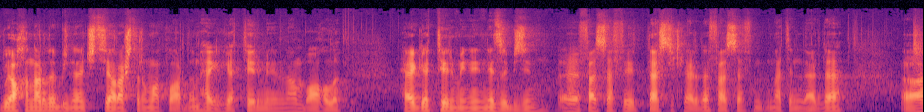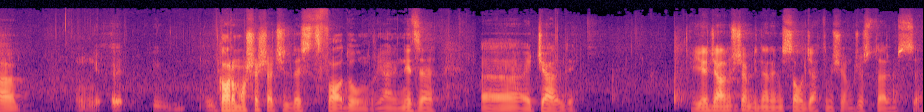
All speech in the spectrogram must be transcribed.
bu yaxınlarda bir dənə kiçik araşdırma apardım, həqiqət termini ilə bağlı. həqiqət termini necə bizim ə, fəlsəfi dərsliklərdə, fəlsəfi mətnlərdə qarmaşa şəkildə istifadə olunur. Yəni necə gəldi. Yer gəlmişkən bir dənə misal gətirmişəm, göstərim sizə.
